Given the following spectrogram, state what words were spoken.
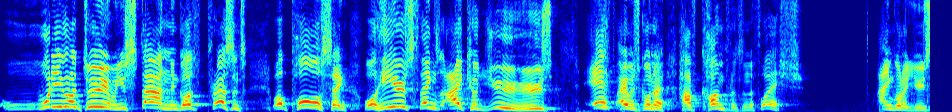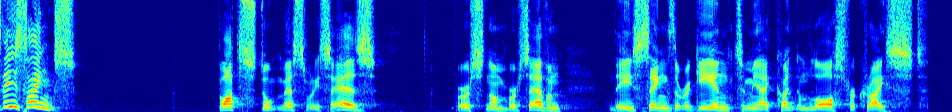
What are you going to do when you stand in God's presence? Well, Paul's saying, well, here's things I could use if I was going to have confidence in the flesh. I'm going to use these things. But don't miss what he says. Verse number seven These things that were gained to me, I count them lost for Christ.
